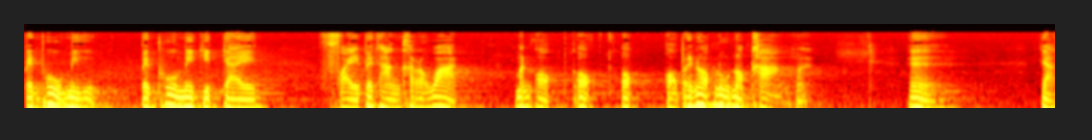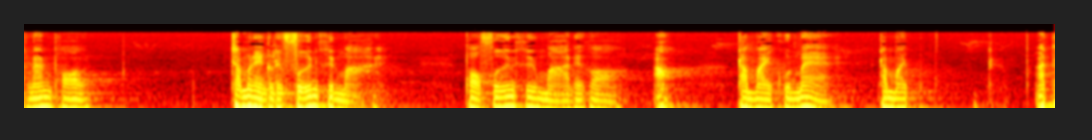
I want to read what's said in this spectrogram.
เป็นผู้มีเป็นผู้มีจิตใจไฟไปทางคารวาสมันออกออกออกออกไปนอกลู่นอกทางมาเออจากนั้นพอชามมาเณรก็เลยฟื้นขึ้นมา พอฟื้นขึ้นมาเนี่ยก็ เอา้าทำไมคุณแม่ทำไมอาต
